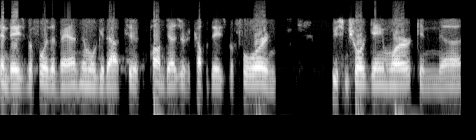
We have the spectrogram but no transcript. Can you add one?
ten days before the event, and then we'll get out to Palm Desert a couple days before and do some short game work, and uh,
